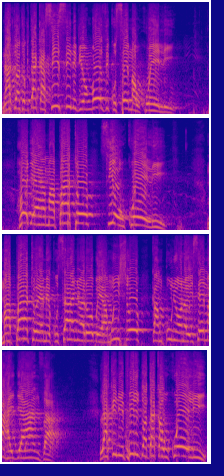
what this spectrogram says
na tunachokitaka sisi ni viongozi kusema ukweli. Hoja ya mapato sio ukweli. Mapato yamekusanywa robo ya mwisho, kampuni wanayoisema haijaanza. Lakini pili, tunataka ukweli.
